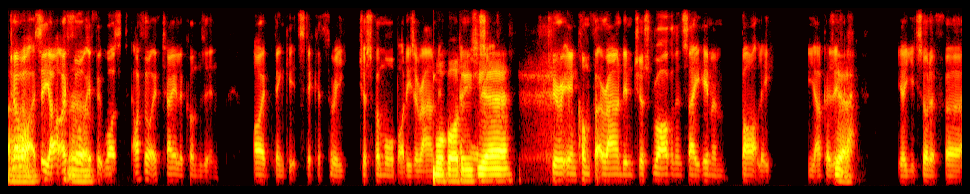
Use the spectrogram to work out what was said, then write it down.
um, you know what? Um, See, I, I thought uh, if it was, I thought if Taylor comes in, I'd think it'd stick a three just for more bodies around. More bodies, more yeah. Purity and comfort around him, just rather than say him and Bartley. You know, because yeah, yeah, you'd sort of uh,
